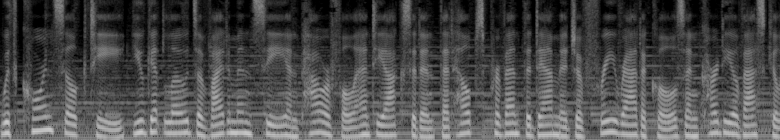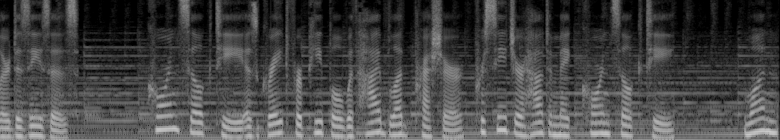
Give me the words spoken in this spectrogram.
With corn silk tea, you get loads of vitamin C and powerful antioxidant that helps prevent the damage of free radicals and cardiovascular diseases. Corn silk tea is great for people with high blood pressure. Procedure How to make corn silk tea. 1.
